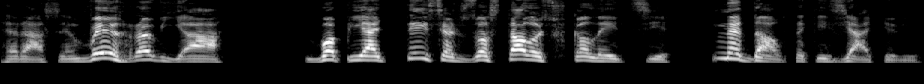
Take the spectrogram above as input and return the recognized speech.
Герасим. Виграв я, бо п'ять тисяч зосталось в калиці. Не дав таки зятьові.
